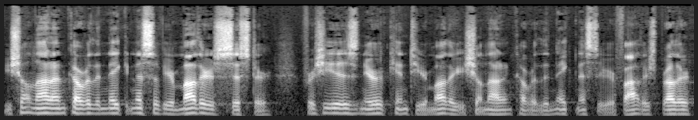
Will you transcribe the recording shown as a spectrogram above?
You shall not uncover the nakedness of your mother's sister, for she is near of kin to your mother. You shall not uncover the nakedness of your father's brother.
